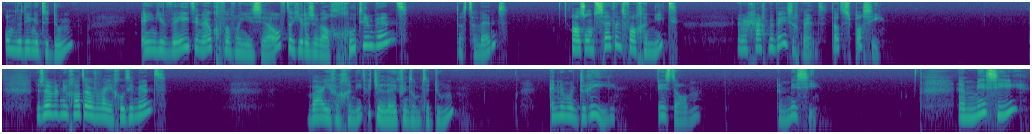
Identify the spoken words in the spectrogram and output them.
om de dingen te doen? En je weet in elk geval van jezelf dat je er zowel goed in bent, dat is talent, als ontzettend van geniet en er graag mee bezig bent. Dat is passie. Dus we hebben het nu gehad over waar je goed in bent, waar je van geniet, wat je leuk vindt om te doen. En nummer drie is dan een missie. Een missie,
